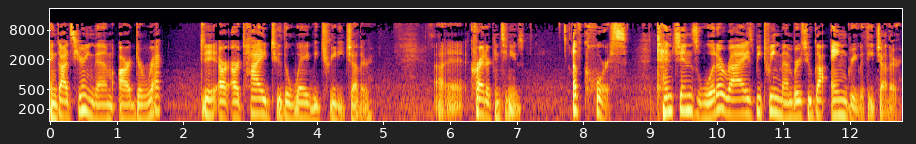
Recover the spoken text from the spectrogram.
and God's hearing them are direct are, are tied to the way we treat each other. Uh, Kreider continues. Of course, tensions would arise between members who got angry with each other.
